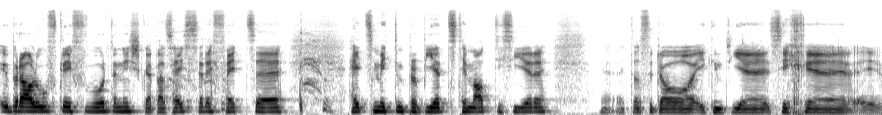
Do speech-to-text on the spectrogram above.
überall aufgegriffen worden ist. Ich glaube, als SRF hat es äh, mit dem probiert zu thematisieren, äh, dass er da irgendwie sich äh,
